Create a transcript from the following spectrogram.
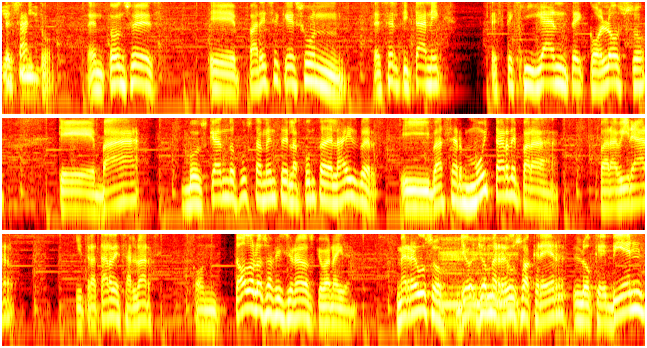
Exacto. Entonces, eh, parece que es un, es el Titanic, este gigante, coloso, que va buscando justamente la punta del iceberg y va a ser muy tarde para, para virar y tratar de salvarse con todos los aficionados que van ahí dentro. Me rehuso, yo, yo me rehuso a creer lo que bien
